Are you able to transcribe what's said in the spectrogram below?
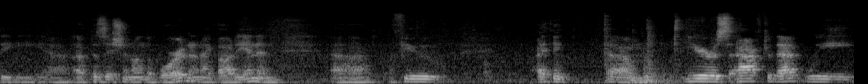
the, uh, a position on the board and I got in and uh, a few, I think, um, years after that, we,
